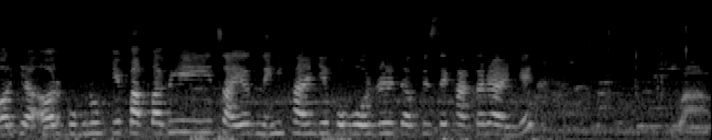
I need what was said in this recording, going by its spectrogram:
और क्या और गुगनू के पापा भी शायद नहीं खाएँगे वो बोल रहे थे ऑफ़िस से खाकर आएँगे। और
